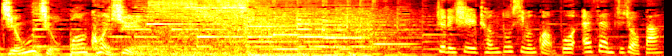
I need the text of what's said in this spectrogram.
九九八快讯。这里是成都新闻广播 FM 九九八，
